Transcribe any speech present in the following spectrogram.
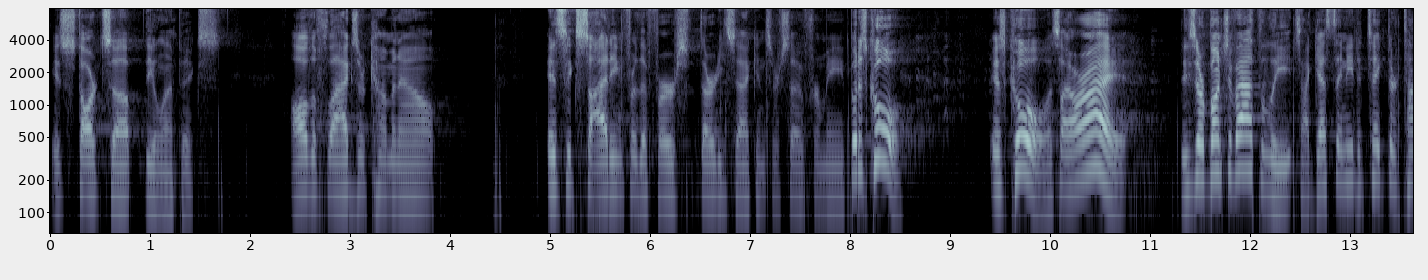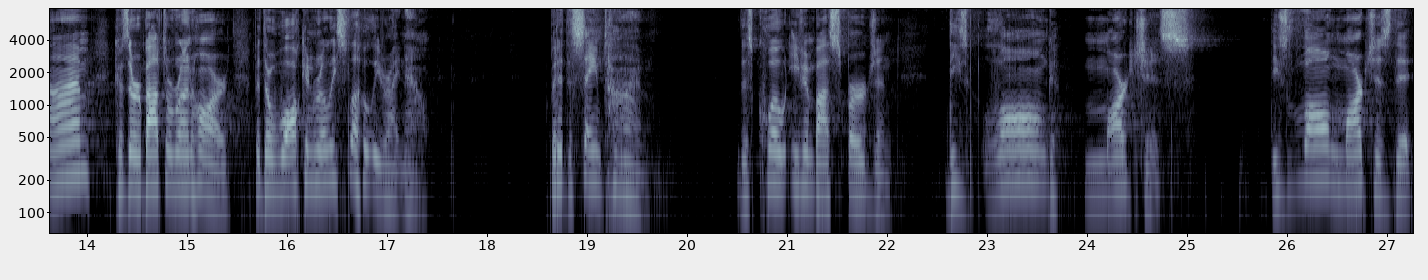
It starts up the Olympics. All the flags are coming out. It's exciting for the first 30 seconds or so for me, but it's cool. It's cool. It's like, all right, these are a bunch of athletes. I guess they need to take their time because they're about to run hard, but they're walking really slowly right now. But at the same time, this quote, even by Spurgeon, these long marches these long marches that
